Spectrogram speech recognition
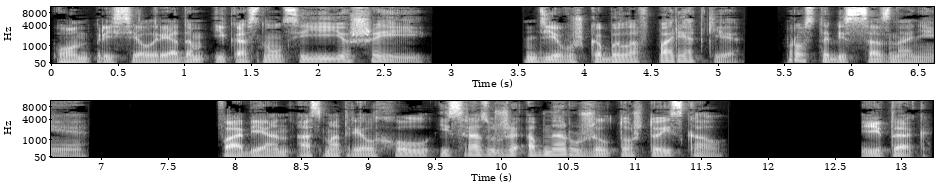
Он присел рядом и коснулся ее шеи. Девушка была в порядке, просто без сознания. Фабиан осмотрел холл и сразу же обнаружил то, что искал. «Итак,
